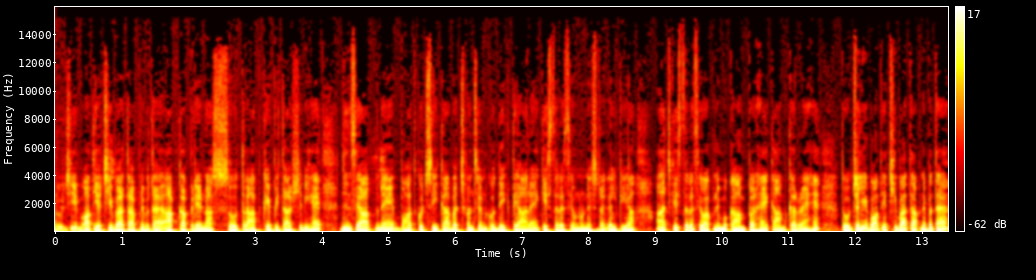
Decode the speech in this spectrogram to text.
रुचि बहुत ही अच्छी बात आपने बताया। आपका प्रेरणा स्रोत आपके पिताश्री हैं, जिनसे आपने बहुत कुछ सीखा। बचपन से उनको देखते आ रहे हैं, किस तरह से उन्होंने स्ट्रगल किया। आज किस तरह से वो अपने मुकाम पर हैं, काम कर रहे हैं। तो चलिए, बहुत ही अच्छी बात आपने बताया।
